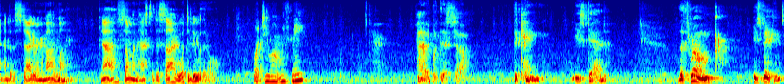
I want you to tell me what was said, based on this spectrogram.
And a staggering amount of money. Now, someone has to decide what to do with it all. What do you want with me? How do I put this? Uh, the king is dead. The throne is vacant.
